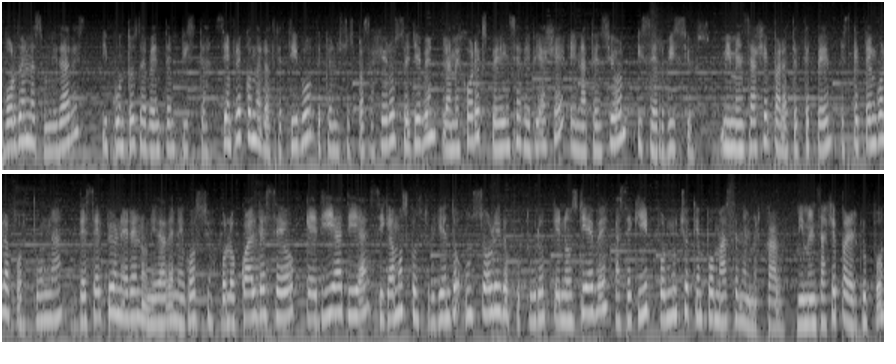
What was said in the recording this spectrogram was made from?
bordo en las unidades y puntos de venta en pista, siempre con el objetivo de que nuestros pasajeros se lleven la mejor experiencia de viaje en atención y servicios. Mi mensaje para TTP es que tengo la fortuna de ser pionera en la unidad de negocio, por lo cual deseo que día a día sigamos construyendo un sólido futuro que nos lleve a seguir por mucho tiempo más en el mercado. Mi mensaje para el grupo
